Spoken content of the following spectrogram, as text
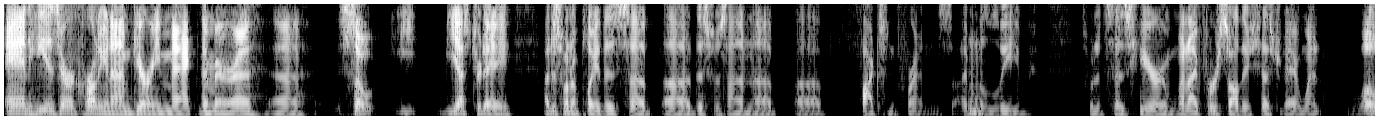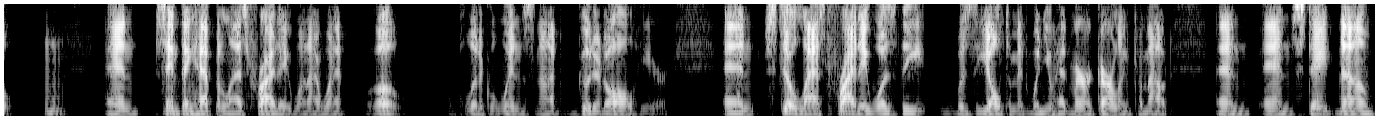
And he is Eric Harley, and I'm Gary McNamara. Uh, so y- yesterday, I just want to play this. Uh, uh, this was on uh, uh, Fox and Friends, I believe. That's what it says here. And when I first saw this yesterday, I went, "Whoa!" And same thing happened last Friday when I went, "Whoa!" The political wind's not good at all here. And still, last Friday was the was the ultimate when you had Merrick Garland come out and and state, "No,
